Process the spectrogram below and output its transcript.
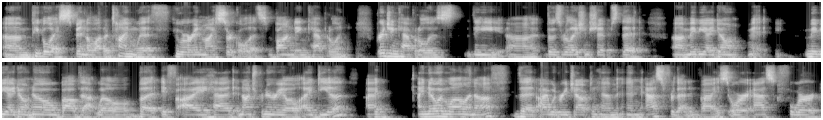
um, people I spend a lot of time with who are in my circle. That's bonding capital and bridging capital is the uh, those relationships that um, maybe I don't maybe I don't know Bob that well, but if I had an entrepreneurial idea, I I know him well enough that I would reach out to him and ask for that advice or ask for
